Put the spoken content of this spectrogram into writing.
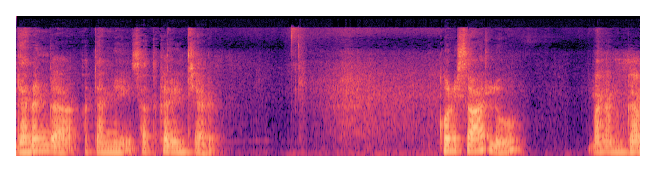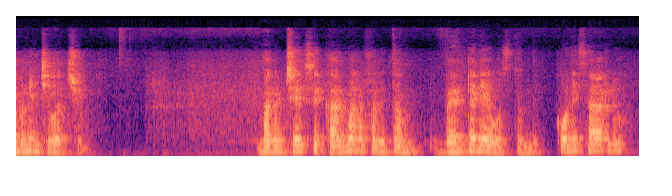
ఘనంగా అతన్ని సత్కరించాడు. కొన్నిసార్లు మనం గమనించవచ్చు మనం చేసే కర్మల ఫలితం వెంటనే వస్తుంది. కొన్నిసార్లు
